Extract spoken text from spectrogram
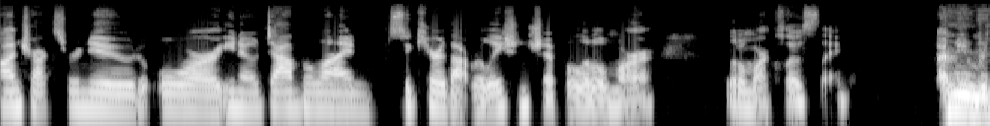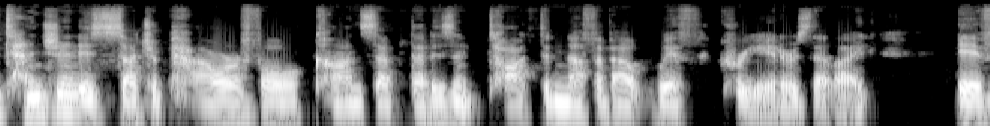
contracts renewed or, you know, down the line secure that relationship a little more, a little more closely. I mean, retention is such a powerful concept that isn't talked enough about with creators that like if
